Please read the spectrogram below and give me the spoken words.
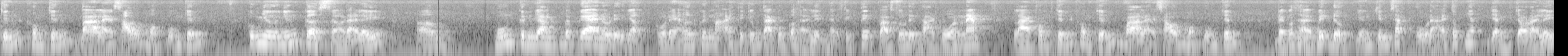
0909 306 149 cũng như những cơ sở đại lý um, muốn kinh doanh bếp ga nội địa Nhật của rẻ hơn khuyến mãi thì chúng ta cũng có thể liên hệ trực tiếp vào số điện thoại của anh Nam là 0909 306 149 để có thể biết được những chính sách ưu đãi tốt nhất dành cho đại lý.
